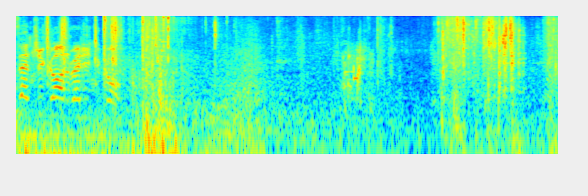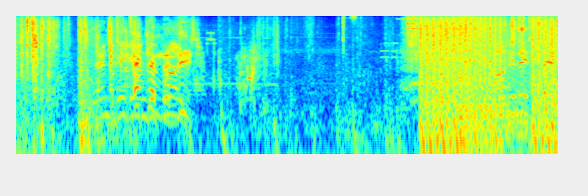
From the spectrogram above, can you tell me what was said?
Sentry gun ready to go. Sentry gun deployed. Coordinate set.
